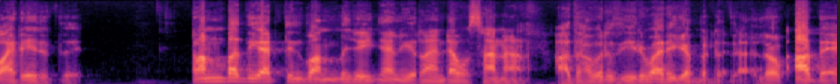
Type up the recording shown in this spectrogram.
വരരുത്. ട്രംപ് അധികാരത്തിൽ വന്നു കഴിഞ്ഞാൽ ഇറാന്റെ അവസാനമാണ്. അത് അവർ തീരുമാനിക്കാൻ പറ്റില്ല അതെ.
